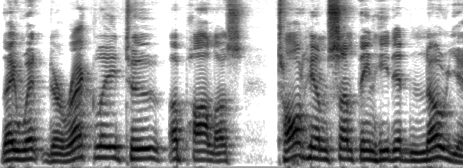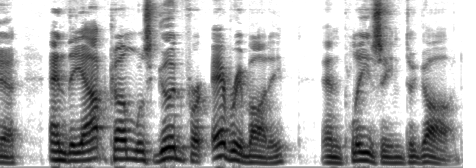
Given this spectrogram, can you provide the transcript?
They went directly to Apollos, taught him something he didn't know yet, and the outcome was good for everybody and pleasing to God.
